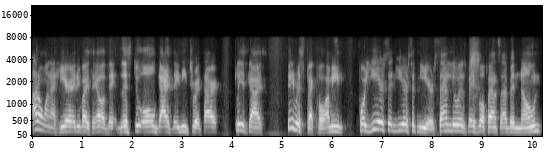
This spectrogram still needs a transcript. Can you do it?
I don't want to hear anybody say, "Oh, they, these two old guys, they need to retire." Please, guys, be respectful. I mean, for years and years and years, San Luis baseball fans have been known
